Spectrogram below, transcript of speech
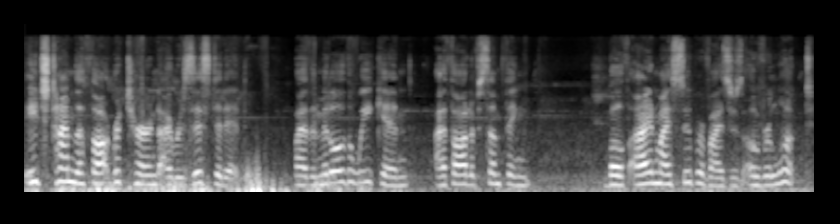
Each time the thought returned, I resisted it. By the middle of the weekend, I thought of something both I and my supervisors overlooked.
